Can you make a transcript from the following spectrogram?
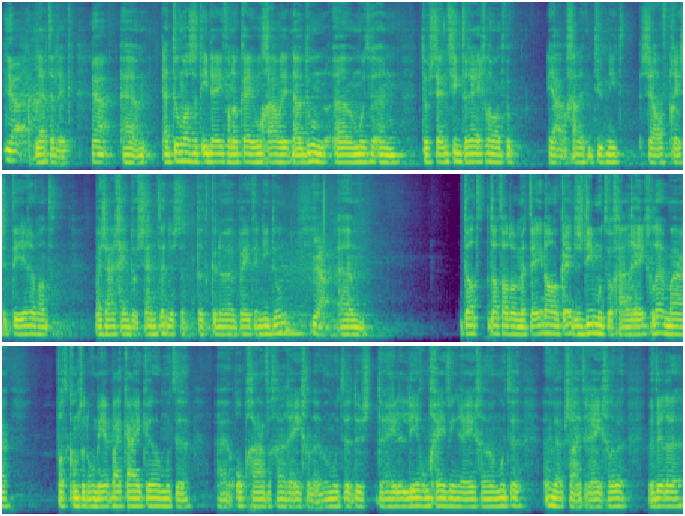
Ja. Letterlijk. Ja. Um, en toen was het idee van oké, hoe gaan we dit nou doen? Uh, we moeten een docent zien te regelen, want we ja, we gaan het natuurlijk niet zelf presenteren, want wij zijn geen docenten, dus dat, dat kunnen we beter niet doen. Ja. Um, dat, dat hadden we meteen al, oké, dus die moeten we gaan regelen. Maar wat komt er nog meer bij kijken? We moeten uh, opgaven gaan regelen. We moeten dus de hele leeromgeving regelen. We moeten een website regelen. We, willen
